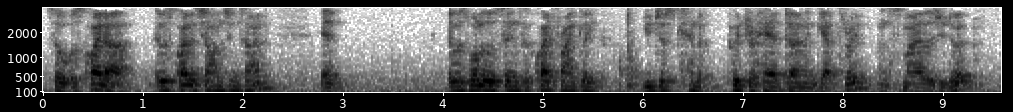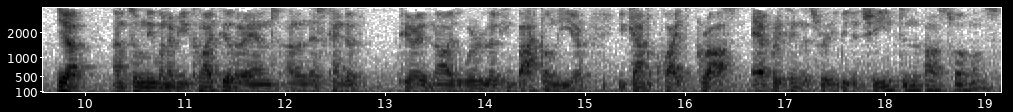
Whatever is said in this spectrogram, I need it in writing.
So it was quite a it was quite a challenging time. It it was one of those things that, quite frankly, you just kind of put your head down and get through and smile as you do it. Yeah. And it's only whenever you come out the other end, and in this kind of period now that we're looking back on the year, you can't quite grasp everything that's really been achieved in the past twelve months.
